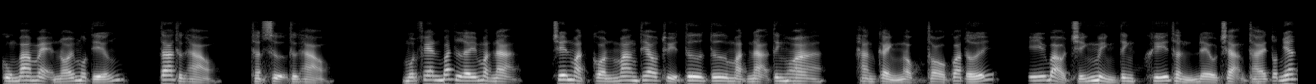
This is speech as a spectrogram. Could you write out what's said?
cùng ba mẹ nói một tiếng, ta thực hảo, thật sự thực hảo. Một phen bắt lấy mặt nạ, trên mặt còn mang theo thủy tư tư mặt nạ tinh hoa, hàn cảnh ngọc thò qua tới, ý bảo chính mình tinh khí thần đều trạng thái tốt nhất.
